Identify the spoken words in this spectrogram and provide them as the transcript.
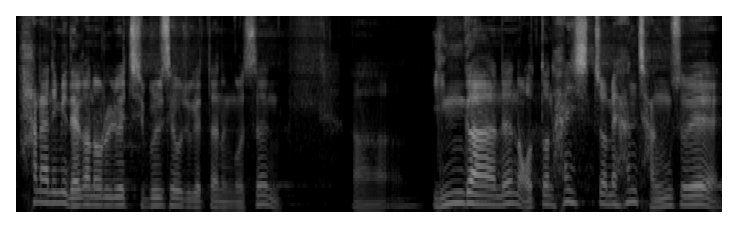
하나님이 내가 너를 위해 집을 세워주겠다는 것은 아, 인간은 어떤 한 시점에 한 장소에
